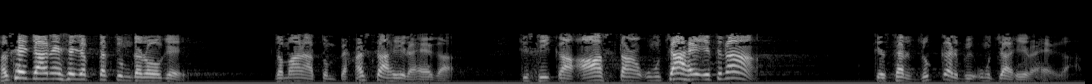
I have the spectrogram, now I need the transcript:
ہنسے جانے سے جب تک تم ڈرو گے، زمانہ تم پہ ہنستا ہی رہے گا۔ کسی کا آستہ اونچا ہے اتنا کہ سر جھک کر بھی اونچا ہی رہے گا۔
